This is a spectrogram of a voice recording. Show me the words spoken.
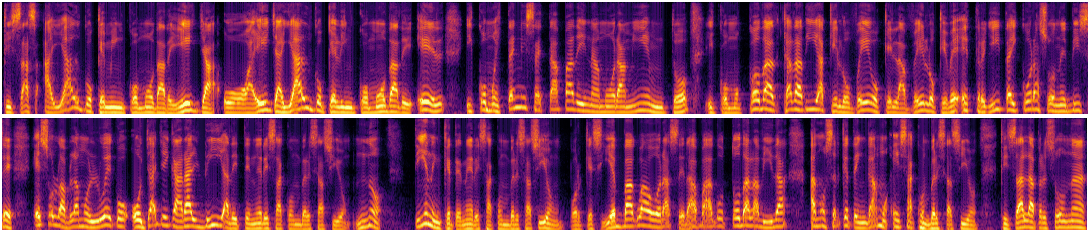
Quizás hay algo que me incomoda de ella o a ella hay algo que le incomoda de él y como está en esa etapa de enamoramiento y como cada, cada día que lo veo, que la ve, lo que ve estrellita y corazones, dice, eso lo hablamos luego o ya llegará el día de tener esa conversación. No, tienen que tener esa conversación, porque si es vago ahora, será vago toda la vida, a no ser que tengamos esa conversación. Quizás la persona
